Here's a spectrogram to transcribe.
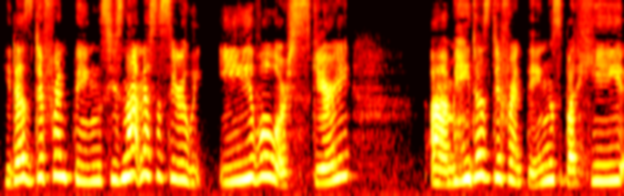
He does different things. He's not necessarily evil or scary, um, he does different things, but he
